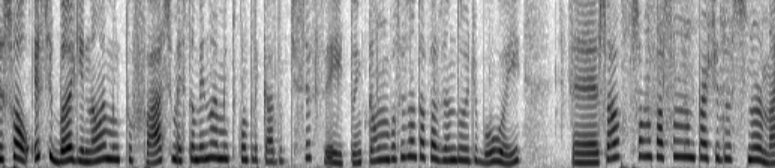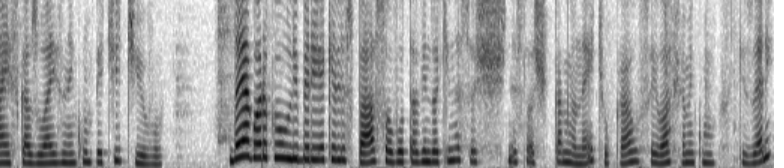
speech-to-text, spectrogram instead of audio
Pessoal, esse bug não é muito fácil, mas também não é muito complicado de ser feito. Então, vocês vão estar tá fazendo de boa aí. É, só, só não façam partidas normais, casuais, nem competitivo. Daí agora que eu liberei aquele espaço, eu vou estar tá vindo aqui nessas, nessas caminhonete ou carro, sei lá, chamem como quiserem.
